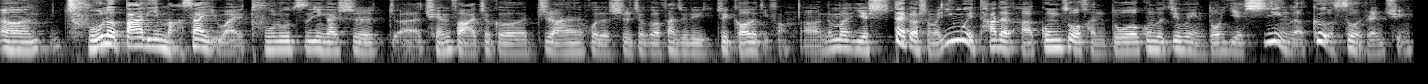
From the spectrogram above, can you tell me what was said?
嗯，除了巴黎、马赛以外，图卢兹应该是呃全法这个治安或者是这个犯罪率最高的地方啊。那么也是代表什么？因为它的啊工作很多，工作机会很多，也吸引了各色人群。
